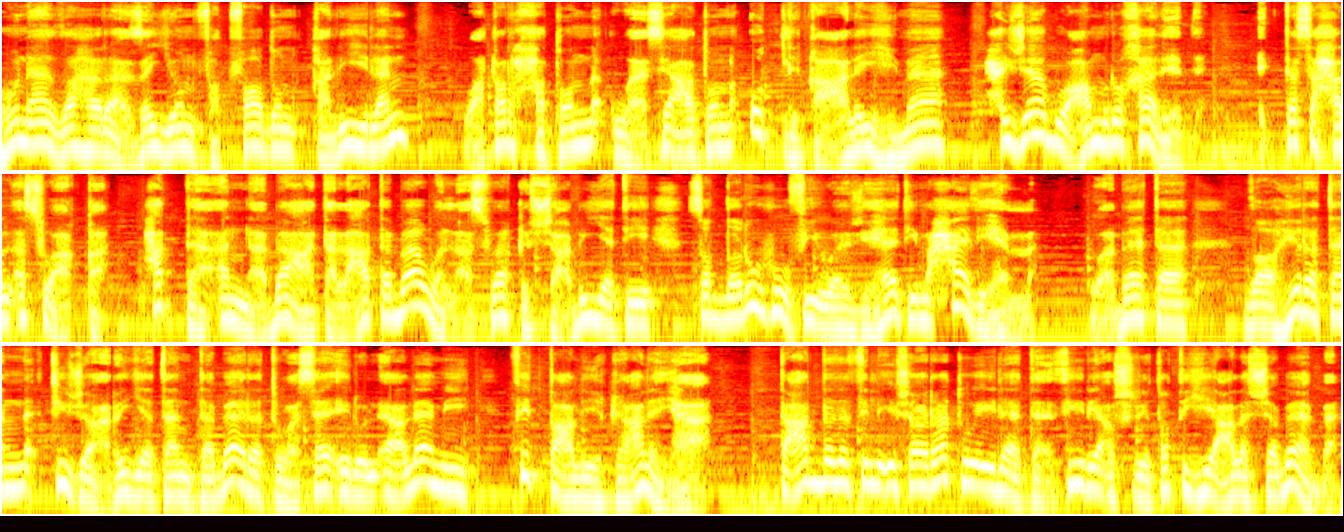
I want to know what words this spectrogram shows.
هنا ظهر زي فضفاض قليلا وطرحة واسعة أطلق عليهما حجاب عمرو خالد. اكتسح الأسواق. حتى أن باعة العتبة والأسواق الشعبية صدروه في واجهات محالهم وبات ظاهرة تجارية تبارت وسائل الإعلام في التعليق عليها. تعددت الإشارات إلى تأثير أشرطته على الشباب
